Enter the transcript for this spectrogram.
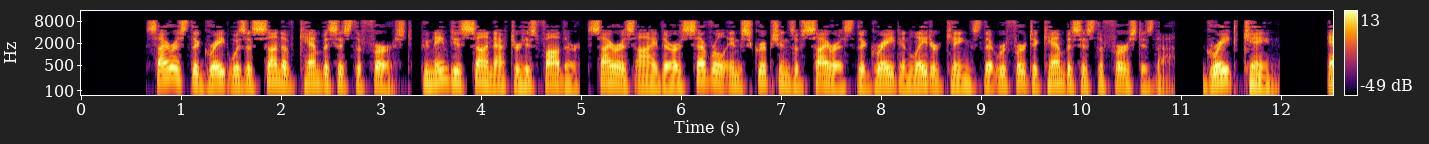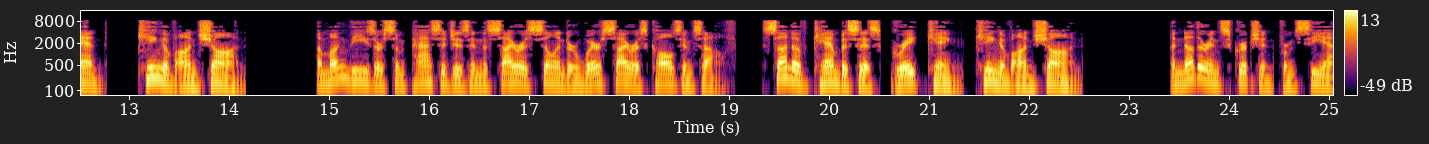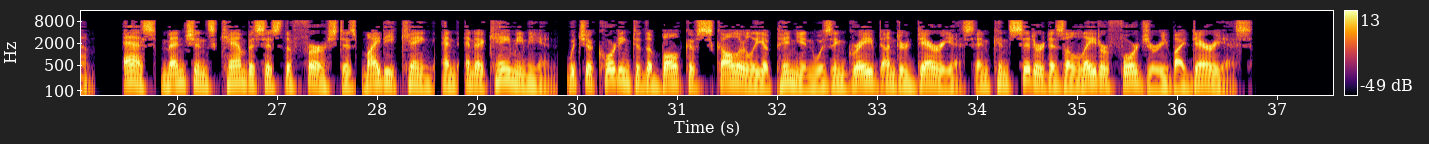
Cyrus the Great was a son of Cambyses I, who named his son after his father, Cyrus I. There are several inscriptions of Cyrus the Great and later kings that refer to Cambyses I as the Great King, and King of Anshan. Among these are some passages in the Cyrus Cylinder where Cyrus calls himself, son of Cambyses, Great King, King of Anshan. Another inscription from cm. S mentions Cambyses I as mighty king and an Achaemenian, which according to the bulk of scholarly opinion was engraved under Darius and considered as a later forgery by Darius.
